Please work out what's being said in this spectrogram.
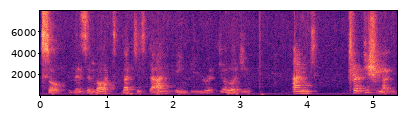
So there's a lot that is done in, in radiology and traditionally,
